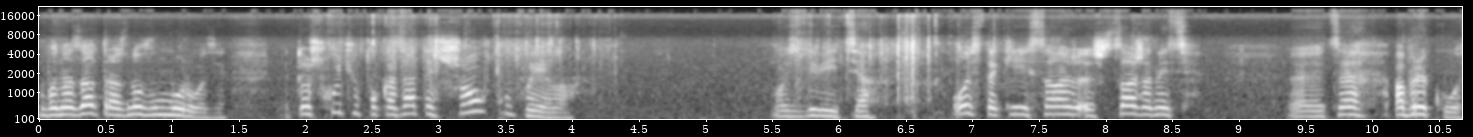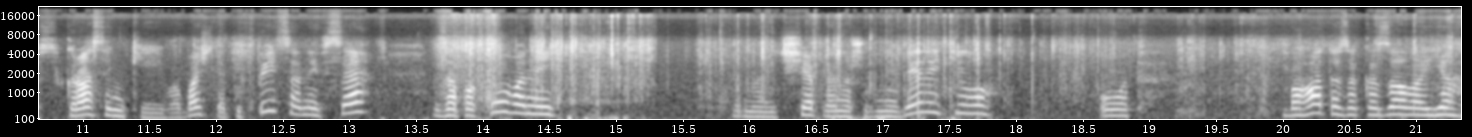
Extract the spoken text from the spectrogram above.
бо на завтра знову морози. Тож хочу показати, що купила. Ось дивіться. Ось такий саж- саджанець. Е, Це абрикос, красень Києва. Бачите, підписаний, все, запакований. Тут навіть щеплено, щоб не вилетіло. От. Багато заказала я.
